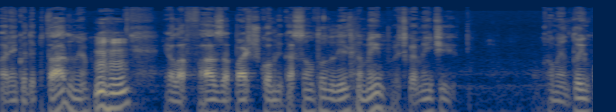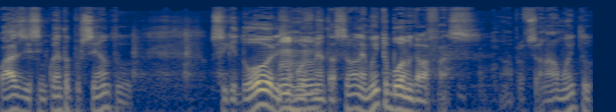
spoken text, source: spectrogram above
Marenco é deputado, né? Uhum. Ela faz a parte de comunicação toda dele também, praticamente aumentou em quase 50% os seguidores, Uhum. a movimentação. Ela é muito boa no que ela faz. É uma profissional muito.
